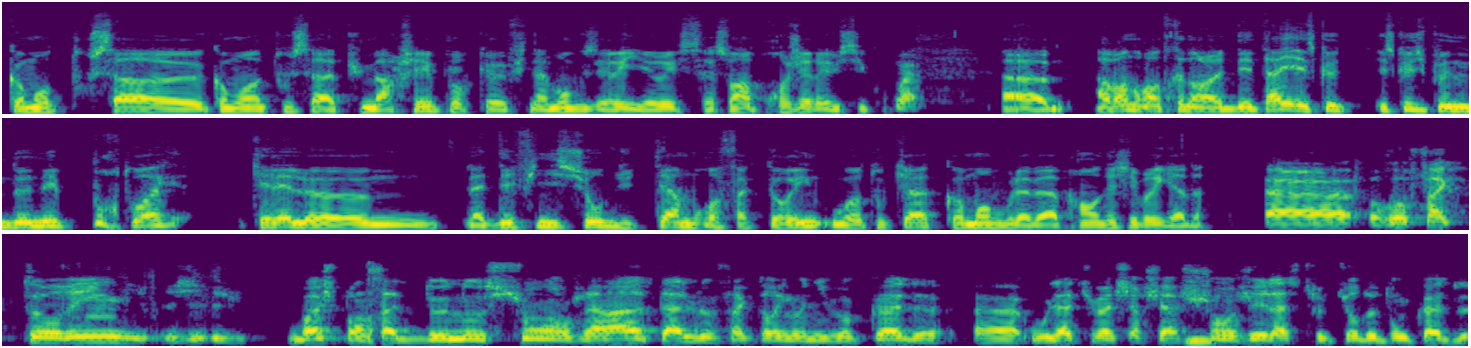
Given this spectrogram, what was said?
comment tout ça, euh, comment tout ça a pu marcher pour que finalement vous ayez réussi, ça soit un projet réussi. Quoi. avant de rentrer dans le détail, est-ce que est-ce que tu peux nous donner pour toi quelle est le, la définition du terme refactoring ou en tout cas comment vous l'avez appréhendé chez Brigade? Refactoring, moi je pense à deux notions en général. Tu as le factoring au niveau code où là tu vas chercher à mmh. changer la structure de ton code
